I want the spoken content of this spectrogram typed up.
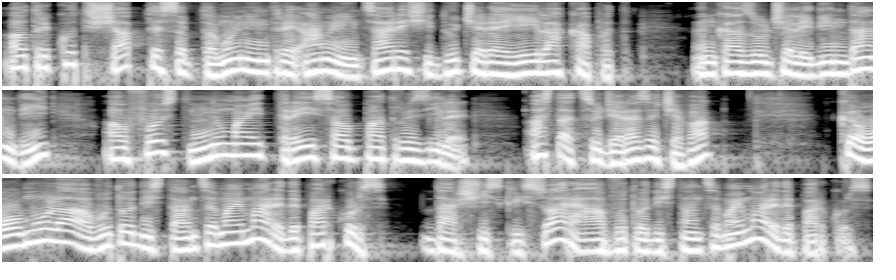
au trecut șapte săptămâni între amenințare și ducerea ei la capăt. În cazul celei din Dundee, au fost numai trei sau patru zile. Asta îți sugerează ceva? Că omul a avut o distanță mai mare de parcurs dar și scrisoarea a avut o distanță mai mare de parcurs.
